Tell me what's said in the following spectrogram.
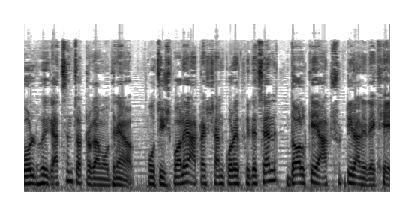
বোল্ড হয়ে গেছেন চট্টগ্রাম অধিনায়ক। পঁচিশ বলে আঠাশ রান করে ফিরেছেন দলকে আটষট্টি রানে রেখে।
